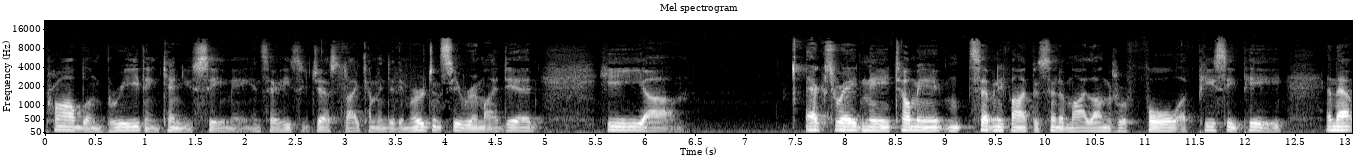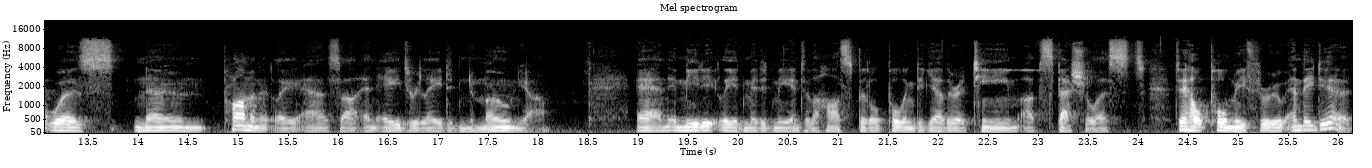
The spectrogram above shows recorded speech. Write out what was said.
problem breathing. Can you see me? And so he suggested I come into the emergency room. I did. He. Um, x-rayed me, told me 75% of my lungs were full of PCP, and that was known prominently as uh, an AIDS-related pneumonia, and immediately admitted me into the hospital, pulling together a team of specialists to help pull me through, and they did.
